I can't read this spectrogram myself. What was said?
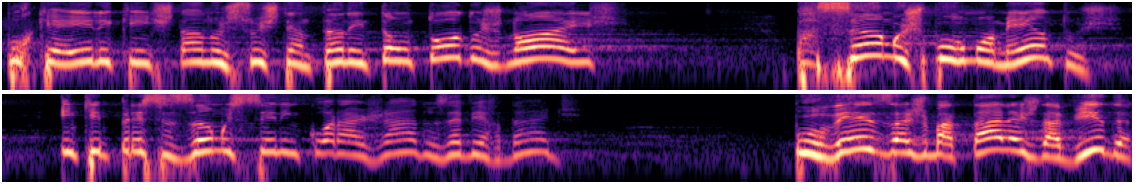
porque é Ele quem está nos sustentando. Então, todos nós passamos por momentos em que precisamos ser encorajados, é verdade. Por vezes, as batalhas da vida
